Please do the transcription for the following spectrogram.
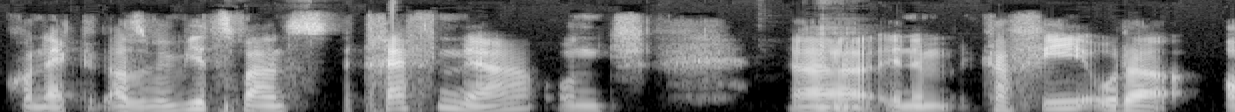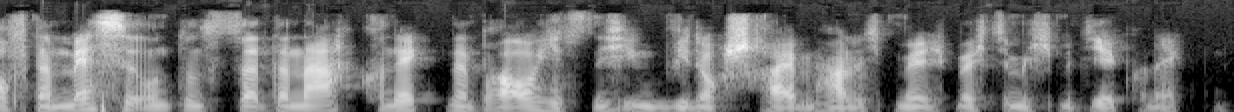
connectet. Also wenn wir zwei uns treffen, ja, und äh, mhm. in einem Café oder auf einer Messe und uns da danach connecten, dann brauche ich jetzt nicht irgendwie noch schreiben, hallo, ich, ich, möchte mich mit dir connecten.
